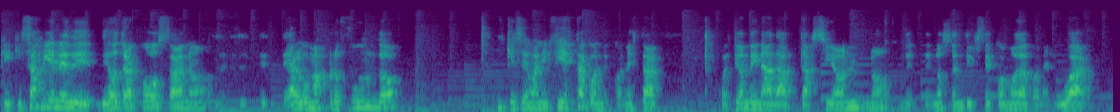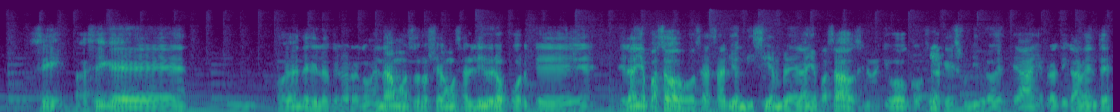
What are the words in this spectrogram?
que quizás viene de, otra cosa, ¿no? De, algo más profundo y que se manifiesta con, esta cuestión de inadaptación, ¿no? De, no sentirse cómoda con el lugar. Sí, así que obviamente que lo que lo recomendamos, nosotros llegamos al libro porque el año pasado, o sea, salió en diciembre del año pasado, si no me equivoco, o sea que es un libro de este año prácticamente,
